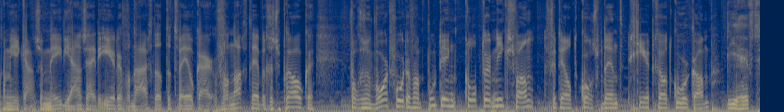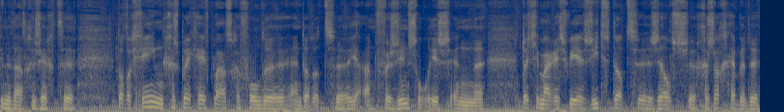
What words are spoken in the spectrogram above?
Amerikaanse media zeiden eerder vandaag dat de twee elkaar vannacht hebben gesproken. Volgens een woordvoerder van Poetin klopt er niks van, vertelt correspondent Geert Groot-Koerkamp. Die heeft inderdaad gezegd uh, dat er geen gesprek heeft plaatsgevonden en dat het uh, ja, een verzinsel is. En uh, dat je maar eens weer ziet dat zelfs gezaghebbende,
